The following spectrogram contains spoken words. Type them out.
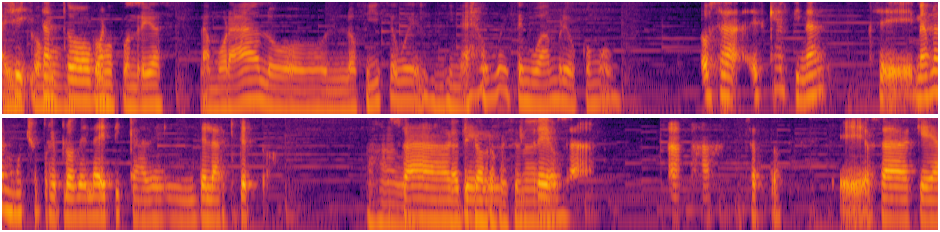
sí, ¿cómo, tanto. ¿Cómo pondrías la moral o el oficio, güey? El dinero, güey. Tengo hambre o cómo. O sea, es que al final se, me hablan mucho, por ejemplo, de la ética del, del arquitecto. Ajá, o sea, la ética profesional. O sea, ajá, exacto. Eh, o sea, que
